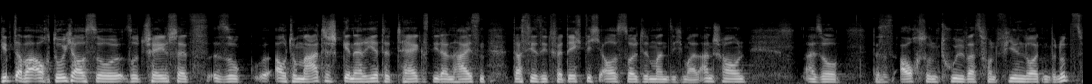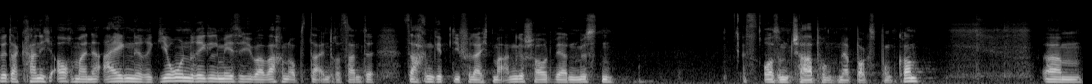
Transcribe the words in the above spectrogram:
gibt aber auch durchaus so, so Change Sets, so automatisch generierte Tags, die dann heißen, das hier sieht verdächtig aus, sollte man sich mal anschauen. Also das ist auch so ein Tool, was von vielen Leuten benutzt wird. Da kann ich auch meine eigene Region regelmäßig überwachen, ob es da interessante Sachen gibt, die vielleicht mal angeschaut werden müssten. Das ist awesomechar.mapbox.com. Ähm,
